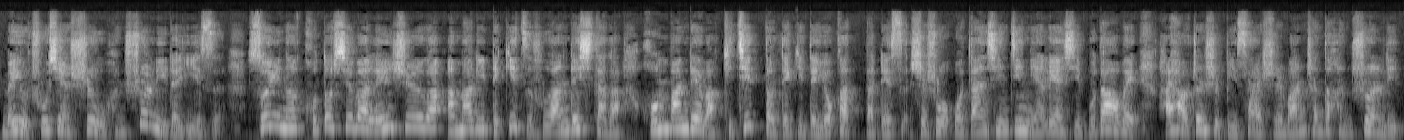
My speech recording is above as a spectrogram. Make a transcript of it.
没有出现事物很顺利的意思。所以呢，kotoshiwa 练习阿玛丽 deki 子不安でしたが、本番では kichi do deki でよかったです。是说我担心今年练习不到位，还好正式比赛时完成的很顺利。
